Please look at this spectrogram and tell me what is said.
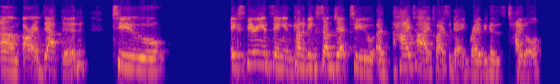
um, are adapted to experiencing and kind of being subject to a high tide twice a day, right? Because it's tidal.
